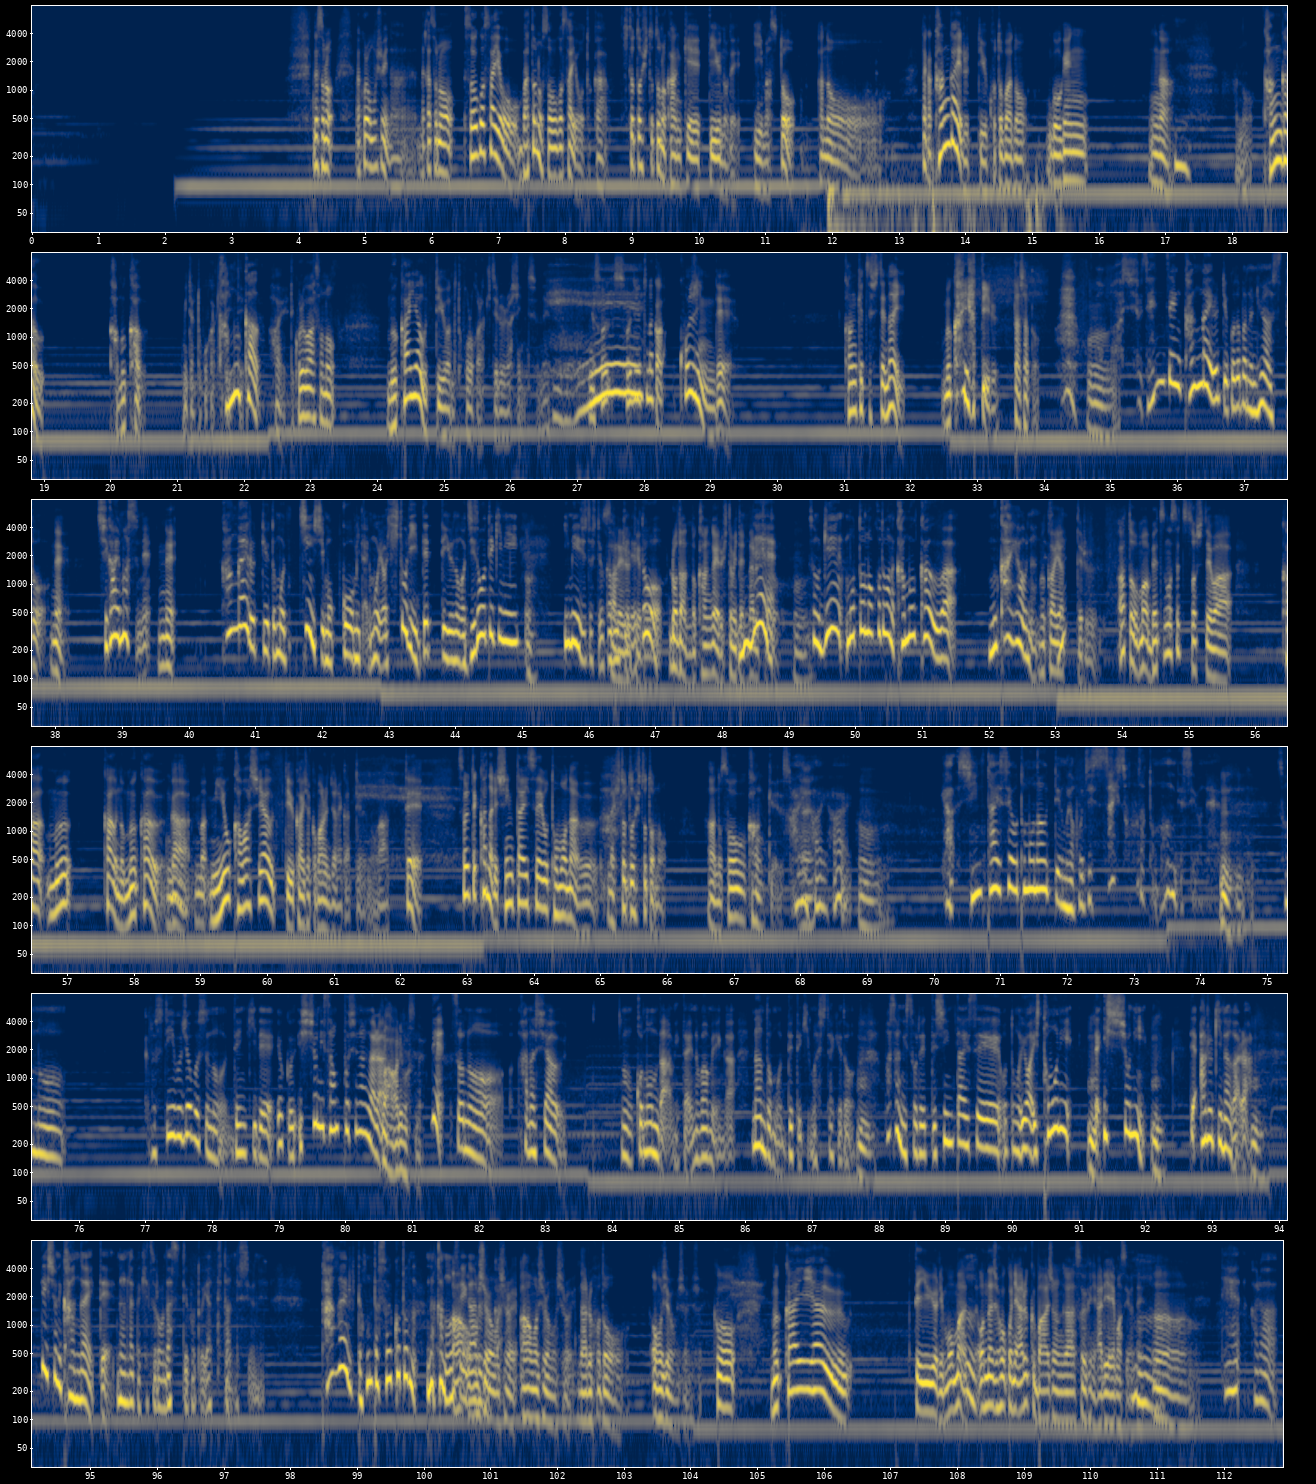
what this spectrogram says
でそのあこれ面白いな。なんかその相互作用場との相互作用とか人と人との関係っていうので言いますとあのーなんか考えるっていう言葉の語源がうんあのカンガウカムカウみたいなところから来ていて。はい、でこれはその向かい合うっていうようなところから来てるらしいんですよね。へでそれそれで言うえとなんか個人で完結してない向かい合っている他者と、うん、全然考えるっていう言葉のニュアンスとね。違いますね。ね。考えるっていうともう陳氏木工みたいなもう一人でっていうのが自動的にうんイメージとして浮かぶけれど。ど、ロダンの考える人みたいになるけど、ねうん。その原元の言葉の「カムカウ」は向かい合うなんですね。向かい合ってる。あとまあ別の説としては「かむかう」の「向かうが」まあ、身を交わし合うっていう解釈もあるんじゃないかっていうのがあってそれってかなり身体性を伴う、はい人と人とのあの相互関係ですよね。はいはいはい。うん。いや身体性を伴うっていうのも実際そうだと思うんですよね。うんうんそのスティーブ・ジョブスの伝記でよく一緒に散歩しながあらありますね。でその話し合うのを好んだみたいな場面が何度も出てきましたけどうん。まさにそれって身体性をとも要は共に、うん。で一緒にうん。で歩きながら、うん。で一緒に考えて何らか結論を出すっていうことをやってたんですよね。考えるって本当はそういうことな可能あ性があるのか。面白い面白い。あ面白い面白い。なるほど。面白い面白い面白い。こう向かい合うっていうよりもまあ、う同じ方向に歩くバージョンがそういうふうにありえますよね。ううんん、ね、だから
